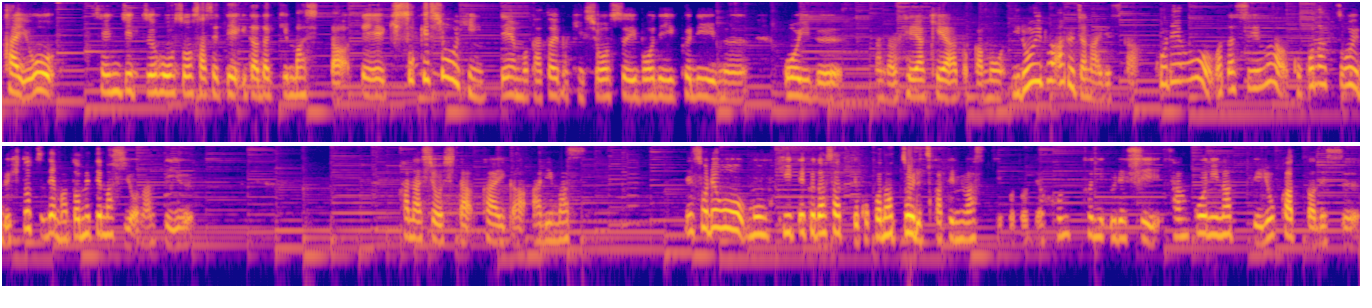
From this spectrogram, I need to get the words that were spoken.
回を先日放送させていただきました。で、基礎化粧品ってもう例えば化粧水、ボディクリーム、オイル、なんだろう、ヘアケアとかもいろいろあるじゃないですか。これを私はココナッツオイル一つでまとめてますよなんていう話をした回があります。で、それをもう聞いてくださってココナッツオイル使ってみますっていうことで本当に嬉しい。参考になってよかったです。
